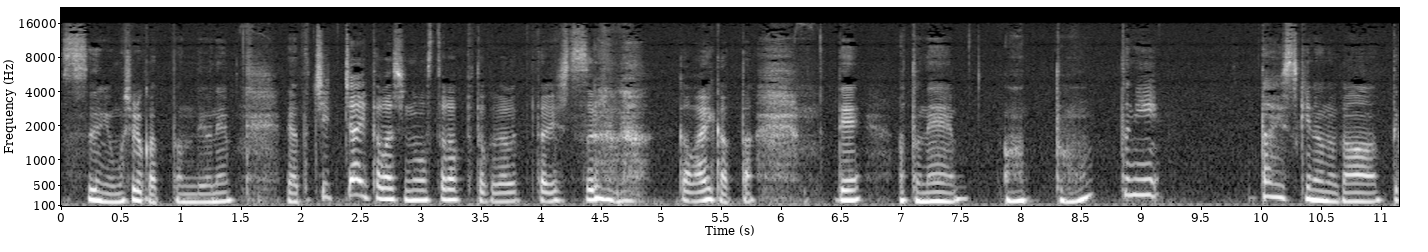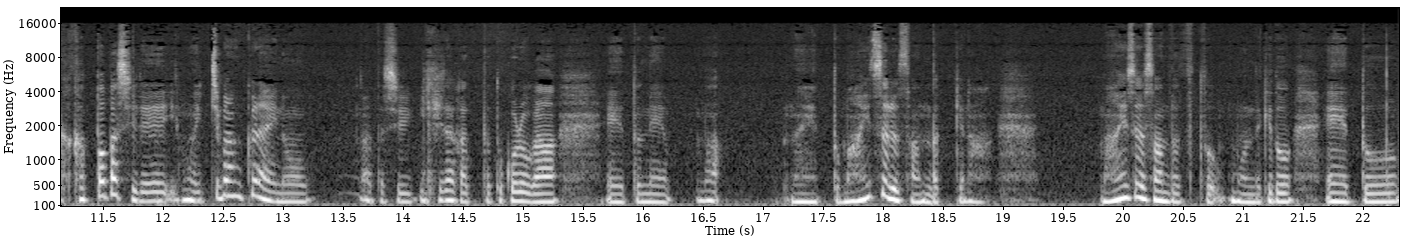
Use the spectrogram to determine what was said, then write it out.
すぐに面白かったんだよね。であとちっちゃいたわしのストラップとかが売ってたりするのが 可愛かった。であとねあと本当に大好きなのがてかかっぱ橋でもう一番くらいの私行きたかったところがえっ、ー、とねまえっ、ー、と舞鶴さんだっけな。舞鶴さんだったと思うんだけどえっ、ー、と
